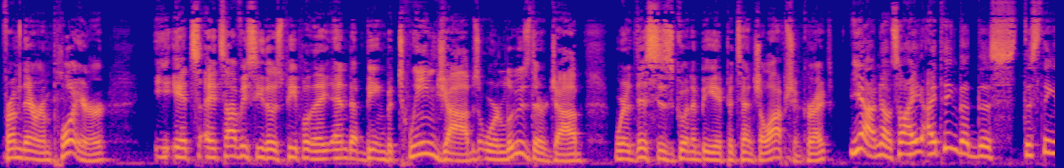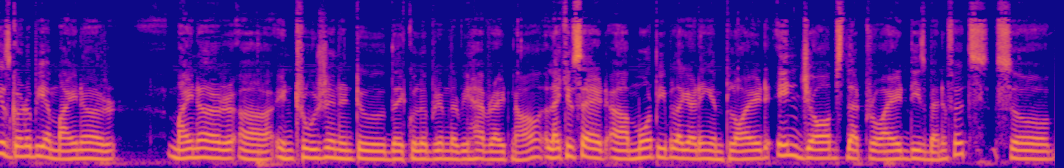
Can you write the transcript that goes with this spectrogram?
from their employer. It's it's obviously those people that end up being between jobs or lose their job where this is going to be a potential option. Correct? Yeah, no. So I, I think that this this thing is going to be a minor minor uh, intrusion into the equilibrium that we have right now. Like you said, uh, more people are getting employed in jobs that provide these benefits. So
